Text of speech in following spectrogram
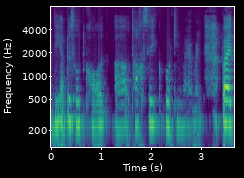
the episode called uh, Toxic Work Environment. But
